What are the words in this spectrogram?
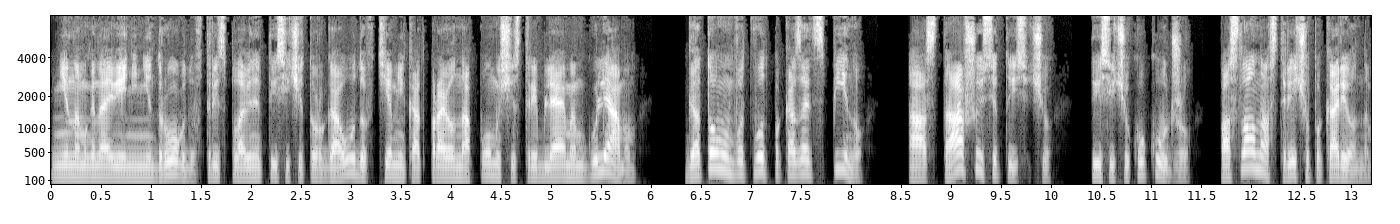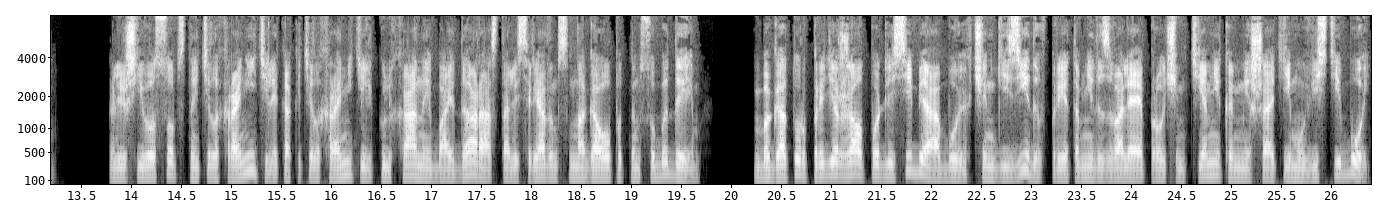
Ни на мгновение не дрогнув, три с половиной тысячи тургаудов темник отправил на помощь истребляемым гулямам, готовым вот-вот показать спину, а оставшуюся тысячу, тысячу кукуджу, послал навстречу покоренным. Лишь его собственные телохранители, как и телохранители Кульхана и Байдара, остались рядом с многоопытным Субэдеем. Богатур придержал подле себя обоих чингизидов, при этом не дозволяя прочим темникам мешать ему вести бой.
